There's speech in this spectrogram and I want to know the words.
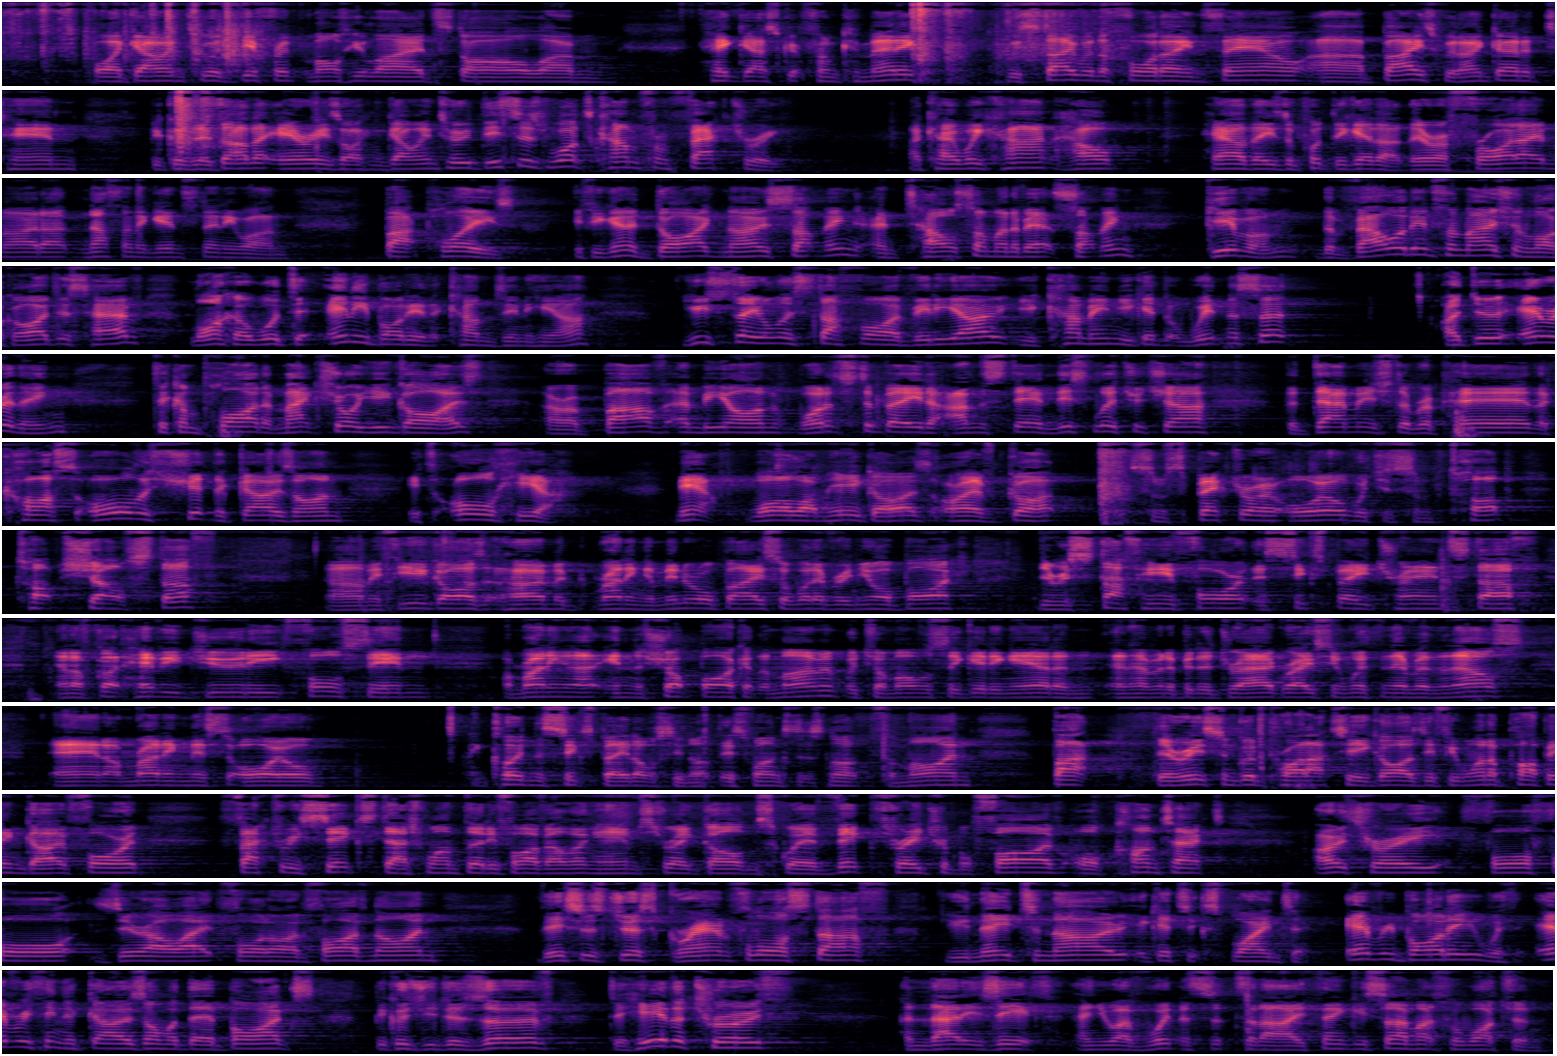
by going to a different multi-layered style um, head gasket from Cometic. We stay with a 14 thou uh, base. We don't go to 10 because there's other areas I can go into. This is what's come from factory. Okay, we can't help how these are put together. They're a Friday motor, nothing against anyone. But please, if you're going to diagnose something and tell someone about something, give them the valid information like I just have, like I would to anybody that comes in here. You see all this stuff via video, you come in, you get to witness it. I do everything to comply to make sure you guys are above and beyond what it's to be to understand this literature, the damage, the repair, the costs, all the shit that goes on. It's all here. Now, while I'm here, guys, I've got some Spectro oil, which is some top, top shelf stuff. Um, if you guys at home are running a mineral base or whatever in your bike, there is stuff here for it. There's six-speed trans stuff, and I've got heavy duty, full sin. I'm running that in the shop bike at the moment, which I'm obviously getting out and, and having a bit of drag racing with and everything else. And I'm running this oil, including the six speed, obviously not this one because it's not for mine. But there is some good products here, guys. If you want to pop in, go for it. Factory 6-135 Ellingham Street, Golden Square, Vic 3555 or contact 0344084959. This is just ground floor stuff you need to know. It gets explained to everybody with everything that goes on with their bikes because you deserve to hear the truth and that is it. And you have witnessed it today. Thank you so much for watching.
